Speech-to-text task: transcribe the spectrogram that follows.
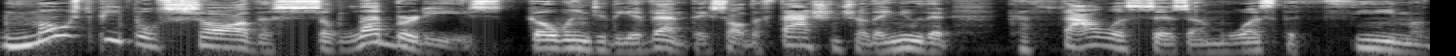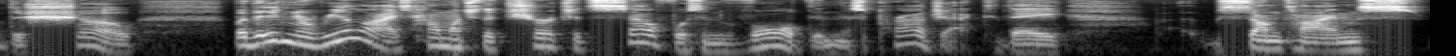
most people saw the celebrities going to the event. They saw the fashion show. They knew that Catholicism was the theme of the show. But they didn't realize how much the church itself was involved in this project. They uh, sometimes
